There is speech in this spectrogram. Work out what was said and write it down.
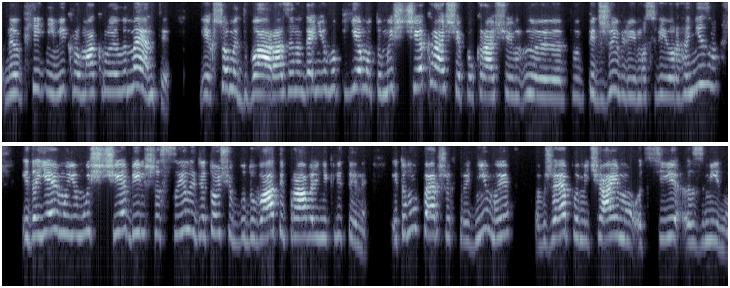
необхідні мікро-макроелементи. Якщо ми два рази на день його п'ємо, то ми ще краще покращуємо, ну, е, підживлюємо свій організм і даємо йому ще більше сили для того, щоб будувати правильні клітини. І тому в перших три дні ми вже помічаємо оці зміни.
